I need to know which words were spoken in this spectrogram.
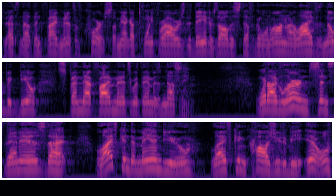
that's nothing. Five minutes, of course. I mean, I got 24 hours a day. There's all this stuff going on in our lives. It's no big deal. Spend that five minutes with Him is nothing. What I've learned since then is that life can demand you. Life can cause you to be ill.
